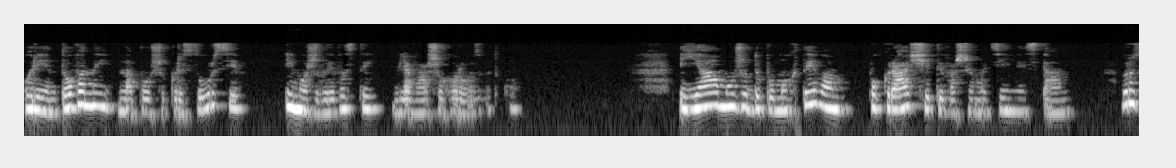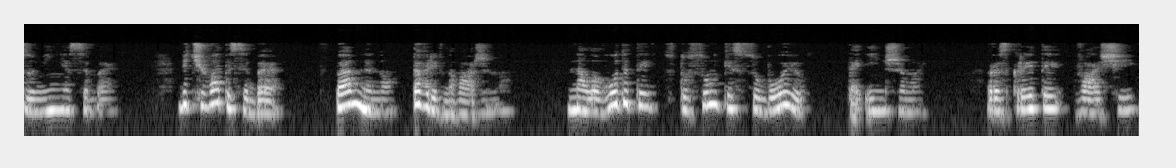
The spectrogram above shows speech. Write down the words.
орієнтований на пошук ресурсів і можливостей для вашого розвитку. Я можу допомогти вам покращити ваш емоційний стан, розуміння себе, відчувати себе впевнено та врівноважено налагодити стосунки з собою та іншими, розкрити ваші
